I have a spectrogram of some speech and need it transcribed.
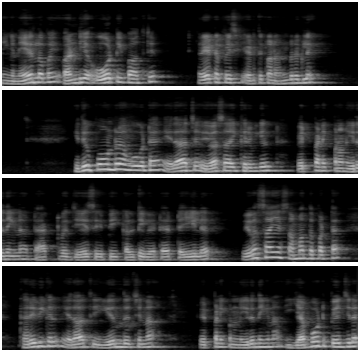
நீங்கள் நேரில் போய் வண்டியை ஓட்டி பார்த்துட்டு ரேட்டை பேசி எடுத்துக்கலாம் நண்பர்களே. இது போன்ற உங்கள்கிட்ட ஏதாச்சும் விவசாய கருவிகள் விற்பனை பண்ணணும் இருந்தீங்கன்னா டிராக்டர் ஜேசிபி கல்டிவேட்டர் டெய்லர் விவசாய சம்மந்தப்பட்ட கருவிகள் ஏதாச்சும் இருந்துச்சுன்னா விற்பனை பண்ணணும் இருந்தீங்கன்னா எபோட் பேஜில்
